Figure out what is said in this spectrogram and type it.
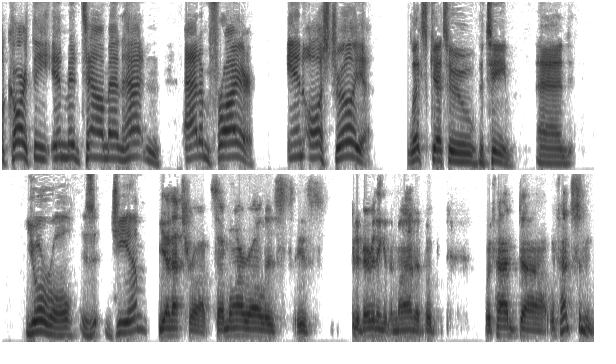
McCarthy in Midtown Manhattan. Adam Freier in Australia. Let's get to the team and your role is GM. Yeah, that's right. So my role is is a bit of everything at the moment, but we've had uh, we've had some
